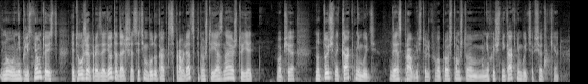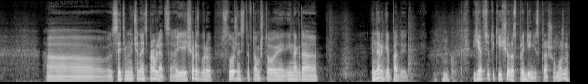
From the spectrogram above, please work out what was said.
Ну, не плеснем, то есть это уже произойдет, а дальше я с этим буду как-то справляться, потому что я знаю, что я вообще, ну, точно как-нибудь, да я справлюсь. Только вопрос в том, что мне хочется не как-нибудь, а все-таки с этим начинать справляться. А я еще раз говорю, сложность-то в том, что иногда энергия падает. Я все-таки еще раз про деньги спрошу, можно?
